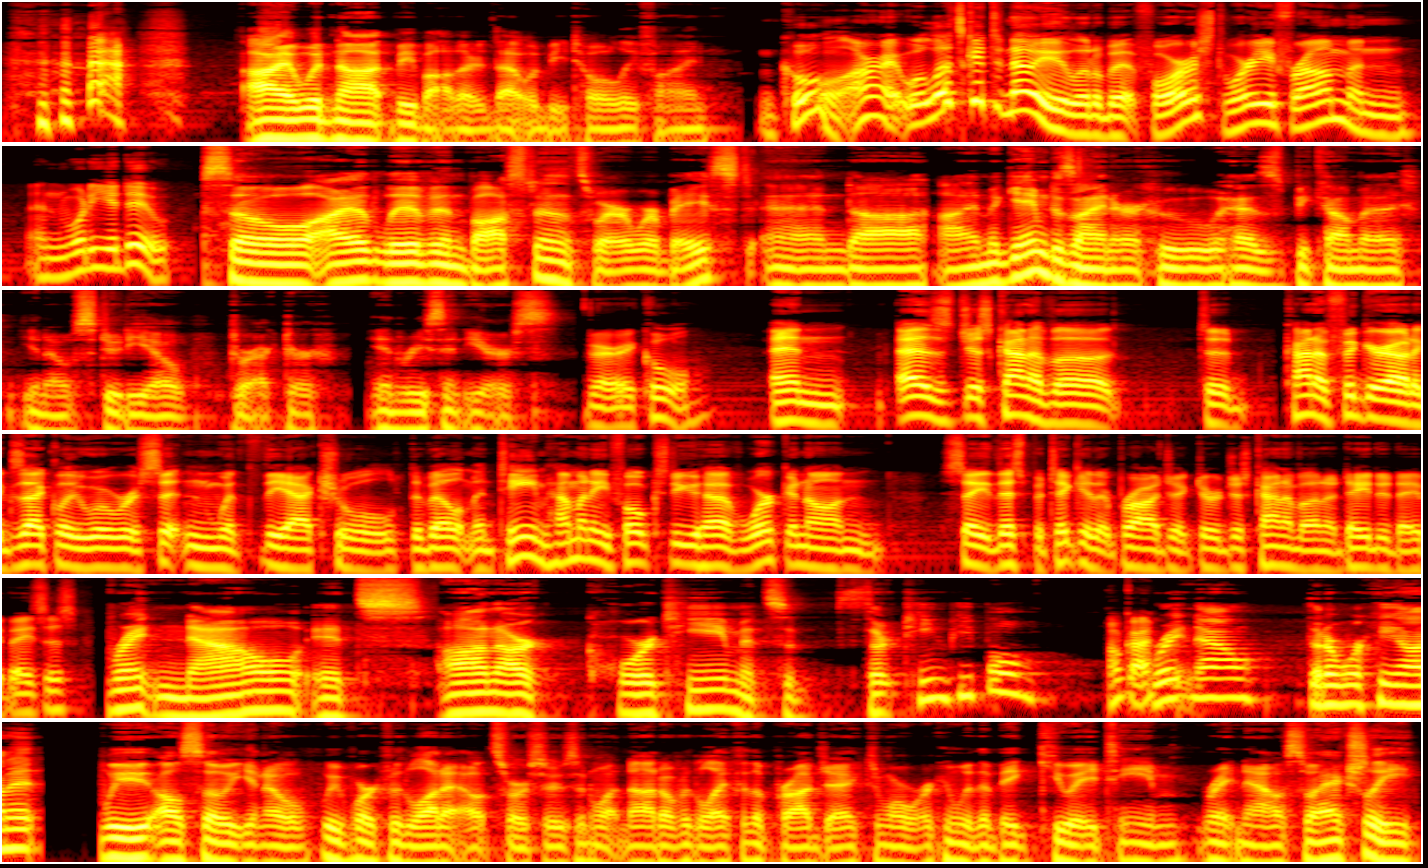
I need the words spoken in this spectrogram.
I would not be bothered. That would be totally fine. Cool. All right. Well, let's get to know you a little bit, Forrest. Where are you from, and and what do you do? So I live in Boston. That's where we're based, and uh, I'm a game designer who has become a you know studio director in recent years. Very cool. And as just kind of a to kind of figure out exactly where we're sitting with the actual development team, how many folks do you have working on say this particular project or just kind of on a day-to-day basis? Right now, it's on our core team, it's 13 people okay right now that are working on it we also you know we've worked with a lot of outsourcers and whatnot over the life of the project and we're working with a big qa team right now so i actually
